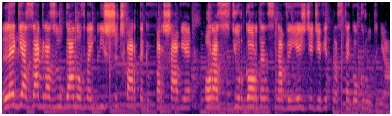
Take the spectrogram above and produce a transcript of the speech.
Legia zagra z Lugano w najbliższy czwartek w Warszawie oraz z Djurgårdens na wyjeździe 19 grudnia.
